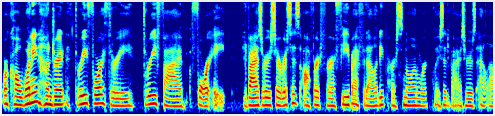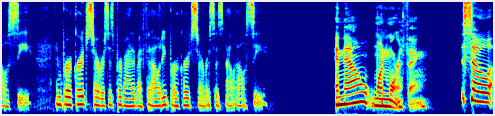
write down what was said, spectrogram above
or call 1-800-343-3548. Advisory services offered for a fee by Fidelity Personal and Workplace Advisors, LLC, and brokerage services provided by Fidelity Brokerage Services, LLC. And now, one more thing. So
